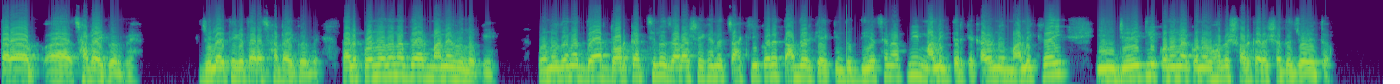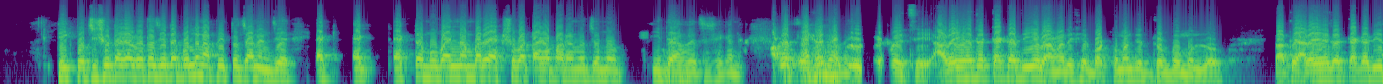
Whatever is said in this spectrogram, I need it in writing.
তারা আহ, ছাঁটাই করবে। জুলাই থেকে তারা ছাঁটাই করবে। তাহলে প্রণোদনা দেওয়ার মানে হলো কি? প্রণোদনা দেওয়ার দরকার ছিল যারা সেখানে চাকরি করে তাদেরকে কিন্তু দিয়েছেন আপনি মালিকদেরকে কারণ এই মালিকরাই ইনডিরেক্টলি কোনো না কোনো ভাবে সরকারের সাথে জড়িত। ঠিক পঁচিশশো টাকার কথা যেটা বললেন আপনি তো জানেন যে এক এক- একটা মোবাইল নাম্বারে একশো বার টাকা পাঠানোর জন্য ই দেওয়া হয়েছে সেখানে। হয়েছে। আড়াই হাজার টাকা দিয়ে বাংলাদেশের বর্তমান যে দ্রব্য মূল্য তাতে আড়াই হাজার টাকা দিয়ে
